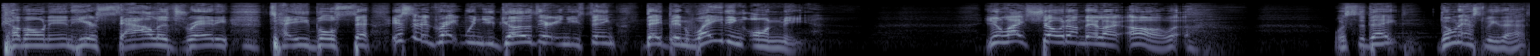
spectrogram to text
come on in here. Salad's ready, table set. Isn't it great when you go there and you think they've been waiting on me? You know, like showed up, they're like, oh, what's the date? Don't ask me that.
